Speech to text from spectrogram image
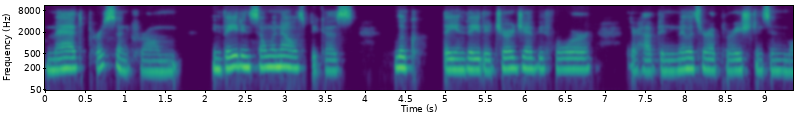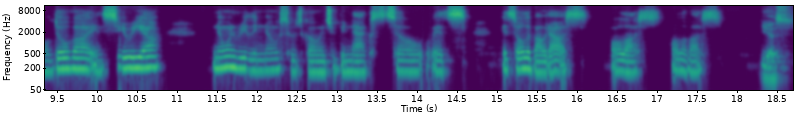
mad person from invading someone else because look, they invaded Georgia before. There have been military operations in Moldova, in Syria. No one really knows who's going to be next. So it's it's all about us, all us, all of us. Yes.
